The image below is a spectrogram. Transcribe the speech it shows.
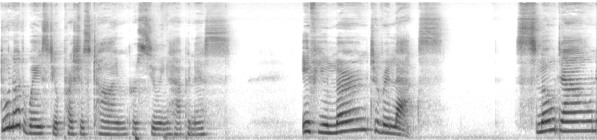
Do not waste your precious time pursuing happiness. If you learn to relax, slow down,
